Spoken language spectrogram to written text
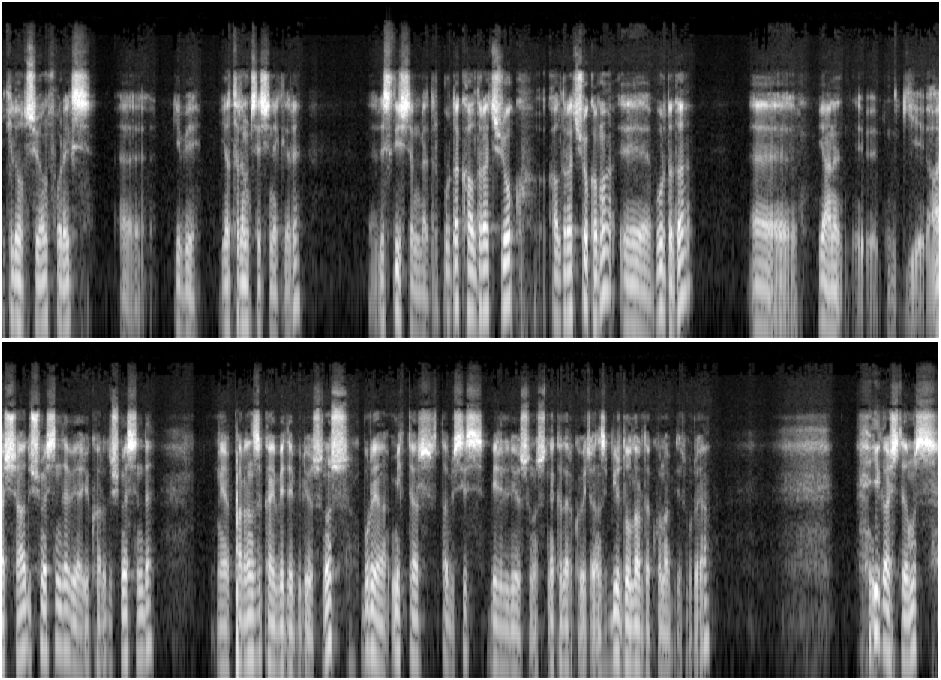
İkili opsiyon, forex e, gibi yatırım seçenekleri e, riskli işlemlerdir. Burada kaldıraç yok. Kaldıraç yok ama e, burada da e, yani e, aşağı düşmesinde veya yukarı düşmesinde paranızı kaybedebiliyorsunuz. Buraya miktar tabii siz belirliyorsunuz. Ne kadar koyacağınız. 1 dolar da konabilir buraya. İlk açtığımız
